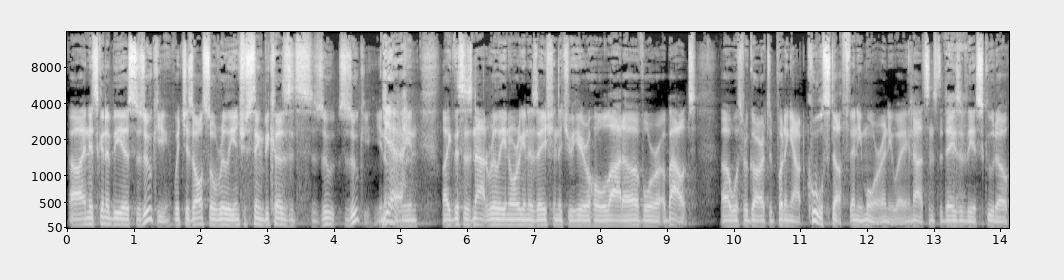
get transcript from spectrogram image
Uh, and it's going to be a Suzuki, which is also really interesting because it's Suzuki. You know what Yeah. I mean? Like this is not really an organization that you hear a whole lot of or about uh, with regard to putting out cool stuff anymore. Anyway, not since the days of the Escudo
